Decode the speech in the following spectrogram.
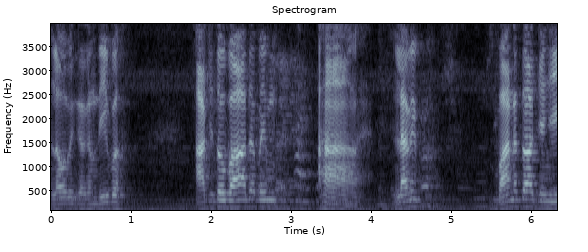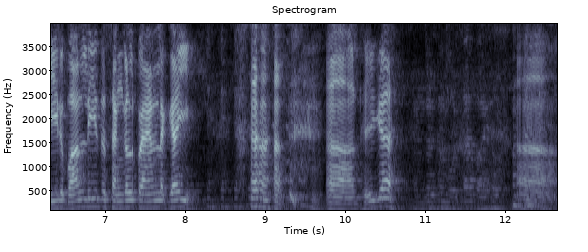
ਲਓ ਵੀ ਗਗਨਦੀਪ ਅੱਜ ਤੋਂ ਬਾਅਦ ਬਈ ਹਾਂ ਲੈ ਵੀ ਬੰਨ ਤਾਂ ਜੰਜੀਰ ਬੰਨ ਲਈ ਤੇ ਸੰਗਲ ਪੈਣ ਲੱਗਾ ਹੀ ਹਾਂ ਠੀਕ ਹੈ ਸੰਗਲ ਤੇ ਮੋਟਾ ਪਾਇਓ ਹਾਂ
